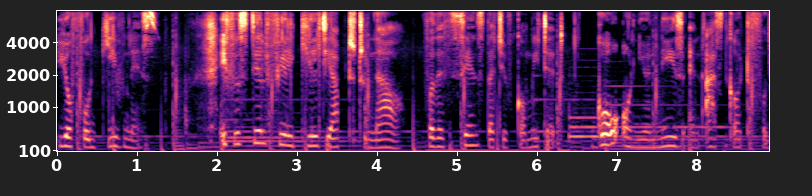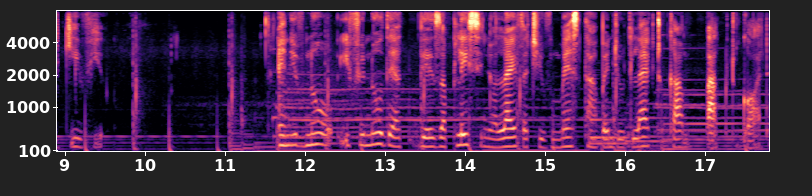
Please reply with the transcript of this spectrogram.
your forgiveness. If you still feel guilty up to now for the sins that you've committed, go on your knees and ask God to forgive you. And if you know that there's a place in your life that you've messed up and you'd like to come back to god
